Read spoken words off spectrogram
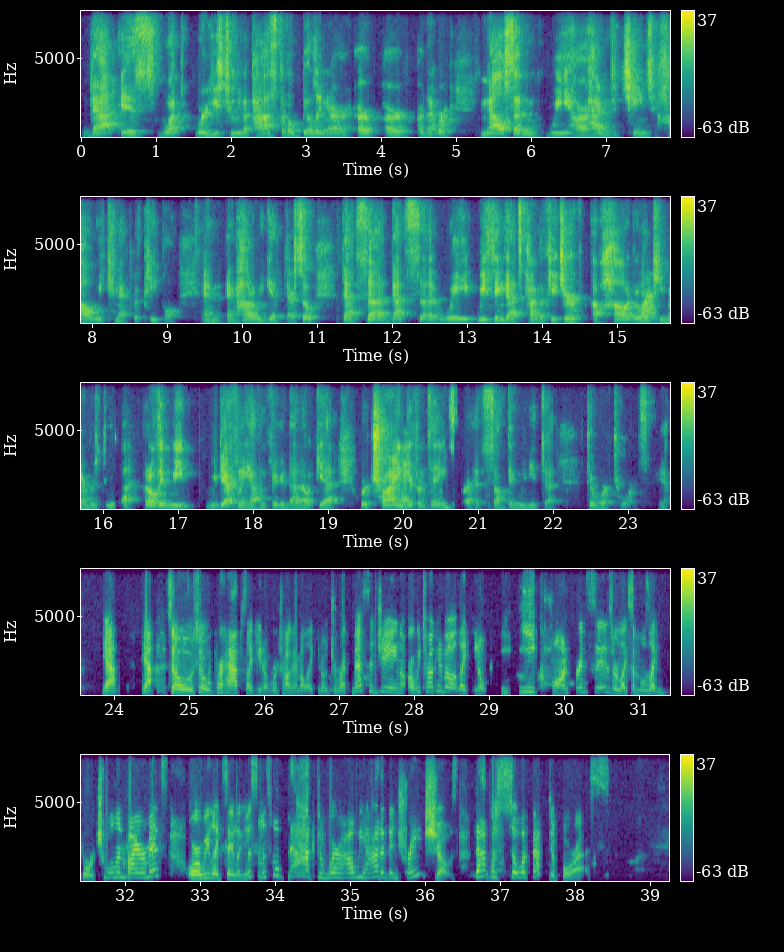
that is what we're used to in the past about building our, our, our, our, network. Now all of a sudden we are having to change how we connect with people and, and how do we get there. So that's uh, that's a way we think that's kind of the future of how do yeah. our team members do that. I don't think we we definitely haven't figured that out yet. We're trying okay. different things, but it's something we need to to work towards. Yeah. Yeah. Yeah. So so perhaps like you know we're talking about like you know direct messaging. Are we talking about like you know e conferences or like some of those like virtual environments, or are we like saying like listen, let's go back to where how we had it in trade shows. That was so effective for us.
